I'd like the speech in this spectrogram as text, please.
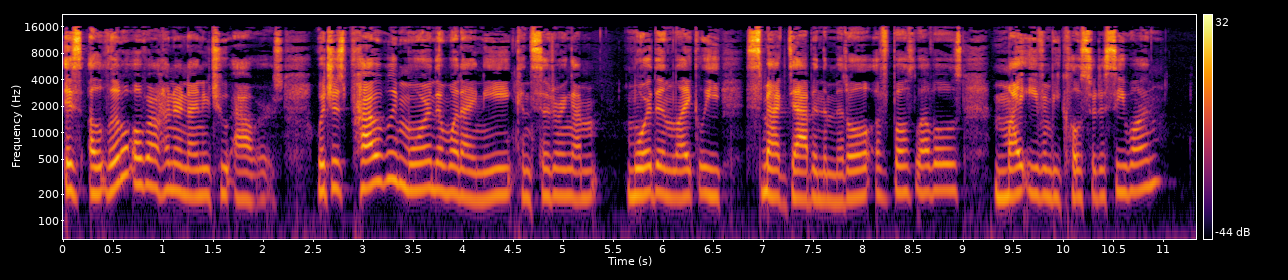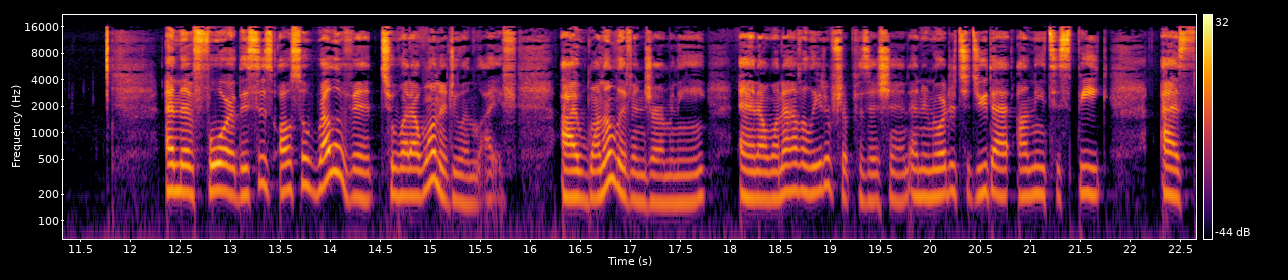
is a little over 192 hours, which is probably more than what I need considering I'm more than likely smack dab in the middle of both levels, might even be closer to C1. And then four, this is also relevant to what I want to do in life. I want to live in Germany and I want to have a leadership position. And in order to do that, I'll need to speak as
